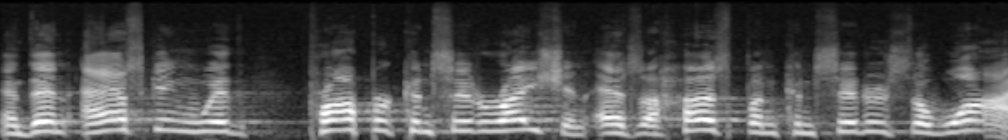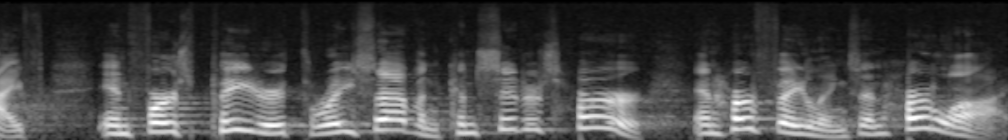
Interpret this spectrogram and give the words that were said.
and then asking with proper consideration as a husband considers the wife in 1 Peter 3 7, considers her and her feelings and her life.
